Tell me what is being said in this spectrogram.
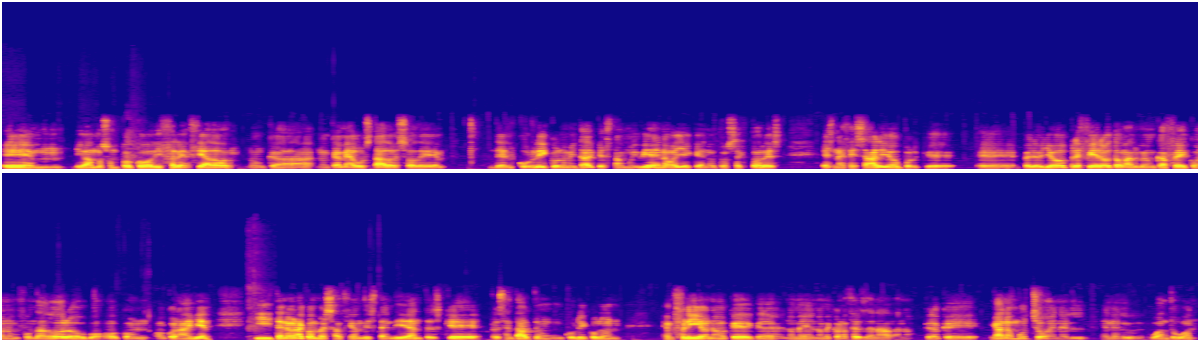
em, digamos, un poco diferenciador. Nunca, nunca me ha gustado eso de del currículum y tal, que está muy bien, oye, que en otros sectores es necesario, porque, eh, pero yo prefiero tomarme un café con un fundador o, con, o, con, alguien y tener una conversación distendida antes que presentarte un currículum en frío, ¿no? Que, no, me, no, me, conoces de nada, ¿no? Creo que gano mucho en el en el one-to-one.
